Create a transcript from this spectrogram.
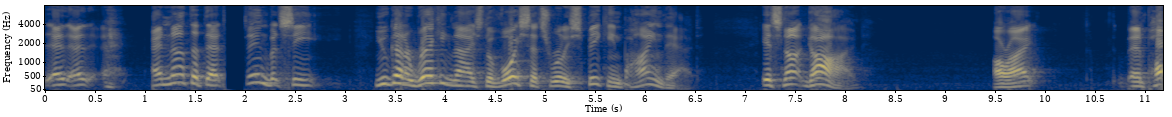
and, and, and not that that's sin, but see, you've got to recognize the voice that's really speaking behind that. It's not God. All right and Paul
